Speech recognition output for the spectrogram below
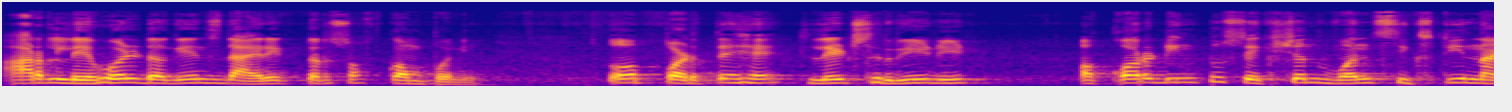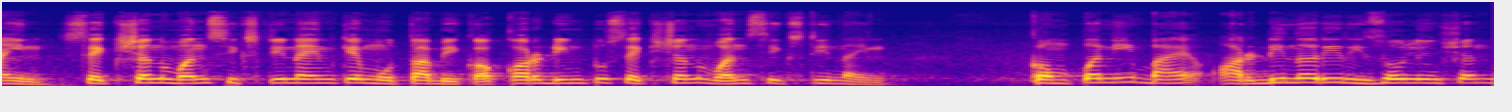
are leveled against directors of company तो अब पढ़ते हैं let's read it according to section 169 section 169 के मुताबिक according to section 169 company by ordinary resolution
